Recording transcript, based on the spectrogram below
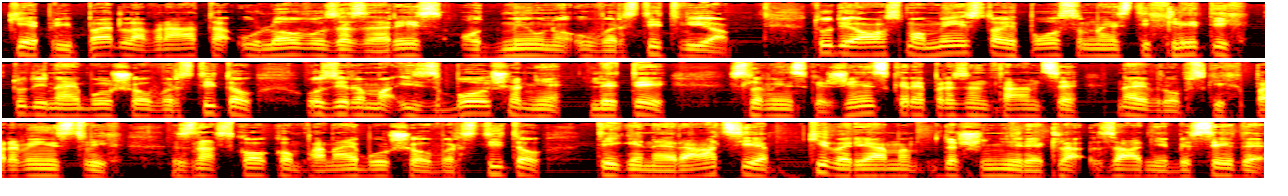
ki je priprla vrata v lovu za zares odmevno uvrstitvijo. Tudi osmo mesto je po 18 letih tudi najboljša uvrstitev oziroma izboljšanje lete slovenske ženske reprezentance na evropskih prvenstvih, z naskokom pa najboljša uvrstitev te generacije, ki verjamem, da še ni rekla zadnje besede.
